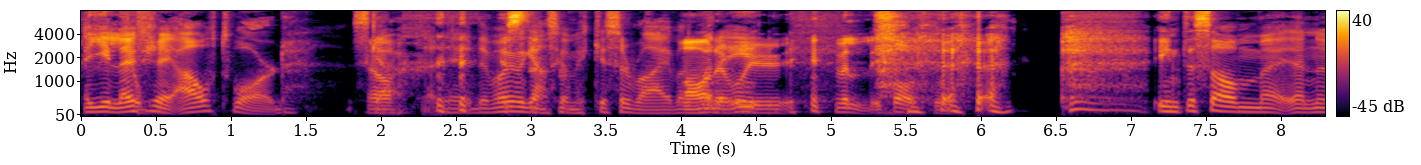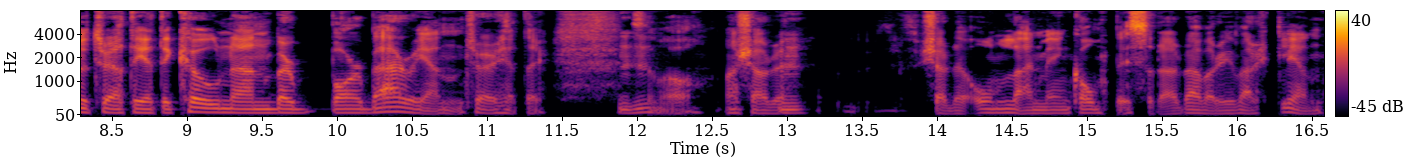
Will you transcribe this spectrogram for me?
Jag gillar i och för sig Outward. Ja. karaktär. Det, det var ju ganska mycket survival. Ja, det var ju väldigt hardcore. Inte som, nu tror jag att det heter Conan Bar- Barbarian, tror jag det heter. Mhm. Som var, man körde, Mm. körde online med en kompis så där. Där var det ju verkligen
